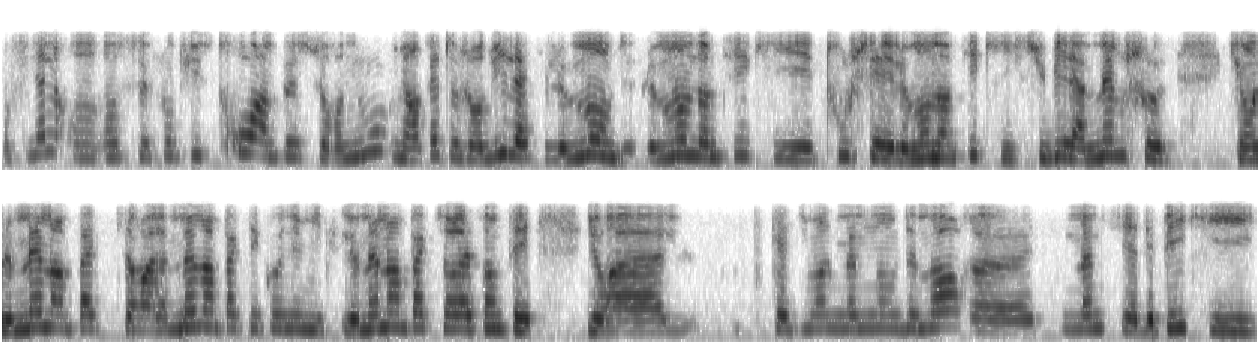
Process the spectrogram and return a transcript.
au final, on, se focus trop un peu sur nous, mais en fait, aujourd'hui, là, c'est le monde, le monde entier qui est touché, le monde entier qui subit la même chose, qui ont le même impact, aura le même impact économique, le même impact sur la santé. Il y aura quasiment le même nombre de morts, euh, même s'il y a des pays qui,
